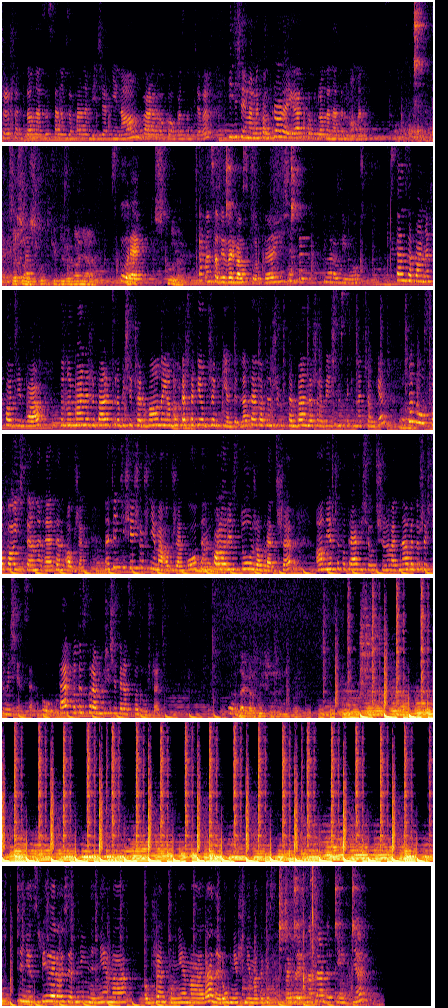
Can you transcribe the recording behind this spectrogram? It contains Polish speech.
przyszedł do nas ze stanem zapalnym i ziarniną w walach okołopaznokciowych i dzisiaj mamy kontrolę jak to wygląda na ten moment. To są skutki wyrywania Skórek. skórek. Jak pan sobie wyrwał skórkę i się tak narobiło. Stan zapalny wchodzi w wał, to normalne, że palec robi się czerwony i on był też taki obrzęknięty. Dlatego ten, ten bandaż robiliśmy z takim naciągiem, żeby uspokoić ten, e, ten obrzęk. Na dzień dzisiejszy już nie ma obrzęku, ten kolor jest dużo bledszy. On jeszcze potrafi się utrzymywać nawet do 6 miesięcy. O, Tak? Bo ta skóra musi się teraz pozłuszczać. no, najważniejsze, że nie boli. Ziarniny nie ma, obrzęku nie ma, rany również nie ma, tak jest, także jest naprawdę pięknie.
